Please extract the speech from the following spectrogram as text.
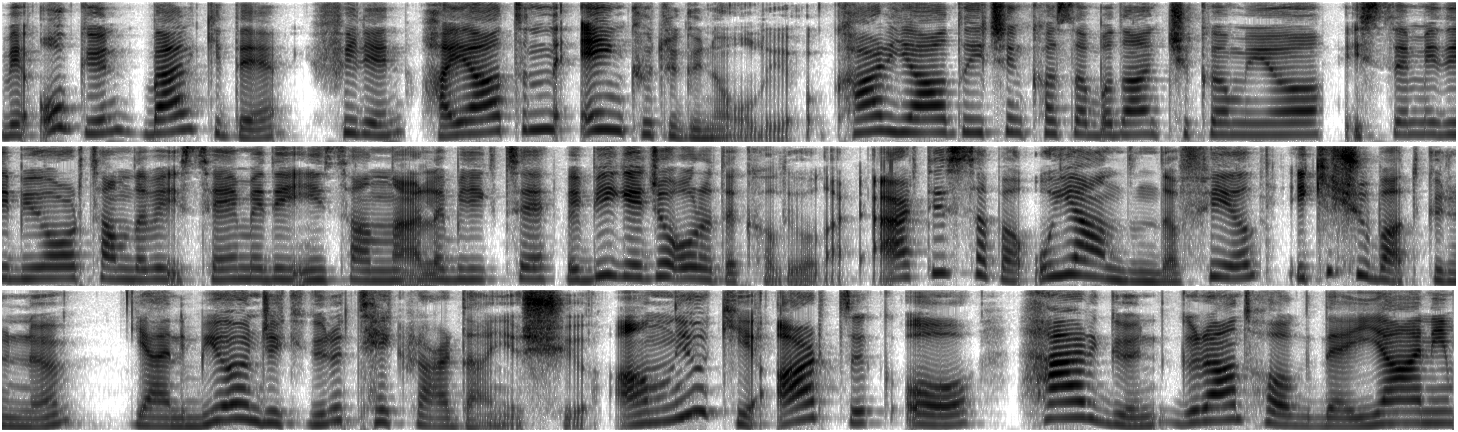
Ve o gün belki de Phil'in hayatının en kötü günü oluyor. Kar yağdığı için kasabadan çıkamıyor. İstemediği bir ortamda ve sevmediği insanlarla birlikte ve bir gece orada kalıyorlar. Ertesi sabah uyandığında Phil 2 Şubat gününü yani bir önceki günü tekrardan yaşıyor. Anlıyor ki artık o her gün Groundhog Day yani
